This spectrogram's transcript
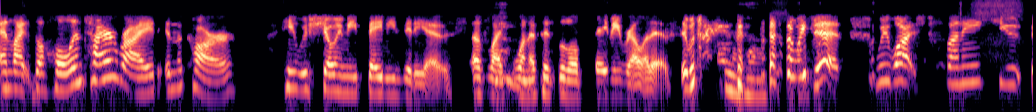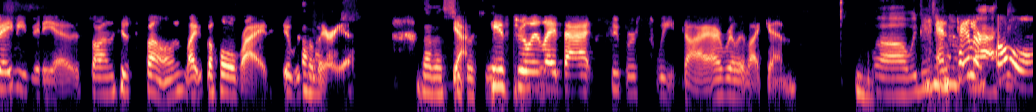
And like the whole entire ride in the car, he was showing me baby videos of like one of his little baby relatives. It was oh that's what we did. We watched funny, cute baby videos on his phone like the whole ride. It was oh hilarious. That is yeah, cute. He's really laid back, super sweet guy. I really like him. Mm. Well, we need and Taylor back. Cole.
